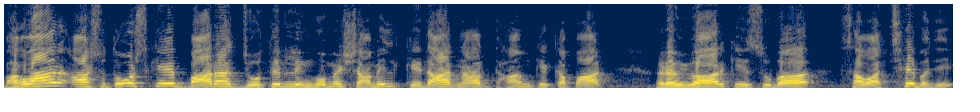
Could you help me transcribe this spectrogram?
भगवान आशुतोष के 12 ज्योतिर्लिंगों में शामिल केदारनाथ धाम के कपाट रविवार की सुबह सवा छह बजे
